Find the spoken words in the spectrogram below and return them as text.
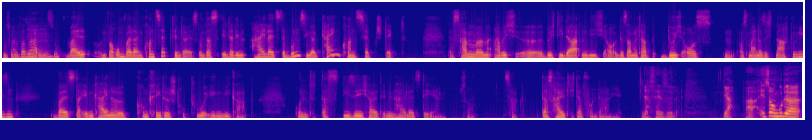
muss man einfach sagen. Mhm. Weil, und warum? Weil da ein Konzept hinter ist. Und dass hinter den Highlights der Bundesliga kein Konzept steckt, das haben wir, habe ich äh, durch die Daten, die ich gesammelt habe, durchaus aus meiner Sicht nachgewiesen, weil es da eben keine konkrete Struktur irgendwie gab. Und das, die sehe ich halt in den Highlights DM. So, zack. Das halte ich davon, Daniel. Das ist so, ja, ist doch ein guter,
